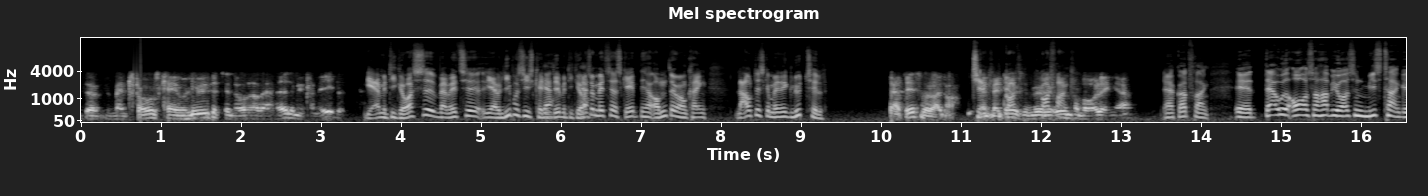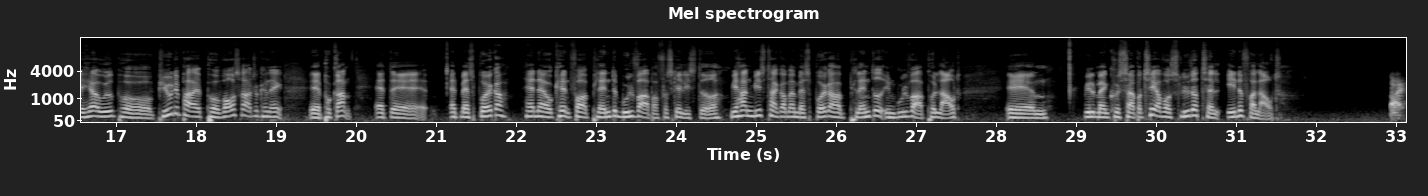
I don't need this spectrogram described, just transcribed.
men trolls kan jo lytte til noget og være medlem i panelet. Ja, men de kan også øh, være med til, ja lige præcis kan de Ja, det, men de kan ja. også være med til at skabe det her omdømme omkring, Loud, det skal man ikke lytte til. Ja, det er selvfølgelig nok. Men, men det er jo Godt- selvfølgelig godt, uden for måling, ja. Ja, godt, Frank. Øh, derudover så har vi jo også en mistanke herude på PewDiePie, på vores radiokanal, øh, program, at, øh, at Mads Brygger, han er jo kendt for at plante muldvarper forskellige steder. Vi har en mistanke om, at Mads Brygger har plantet en muldvarp på Loud. Øh, vil man kunne sabotere vores lyttertal inde fra Loud? Nej.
